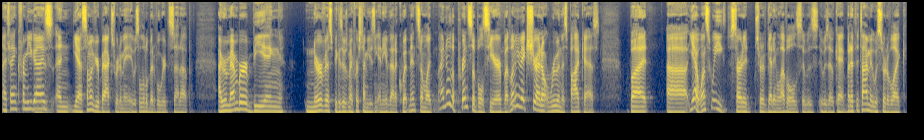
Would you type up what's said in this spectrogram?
I think from you guys, and yeah, some of your backs were to me. It was a little bit of a weird setup. I remember being nervous because it was my first time using any of that equipment. So I'm like, I know the principles here, but let me make sure I don't ruin this podcast. But uh, yeah, once we started sort of getting levels, it was it was okay. But at the time, it was sort of like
